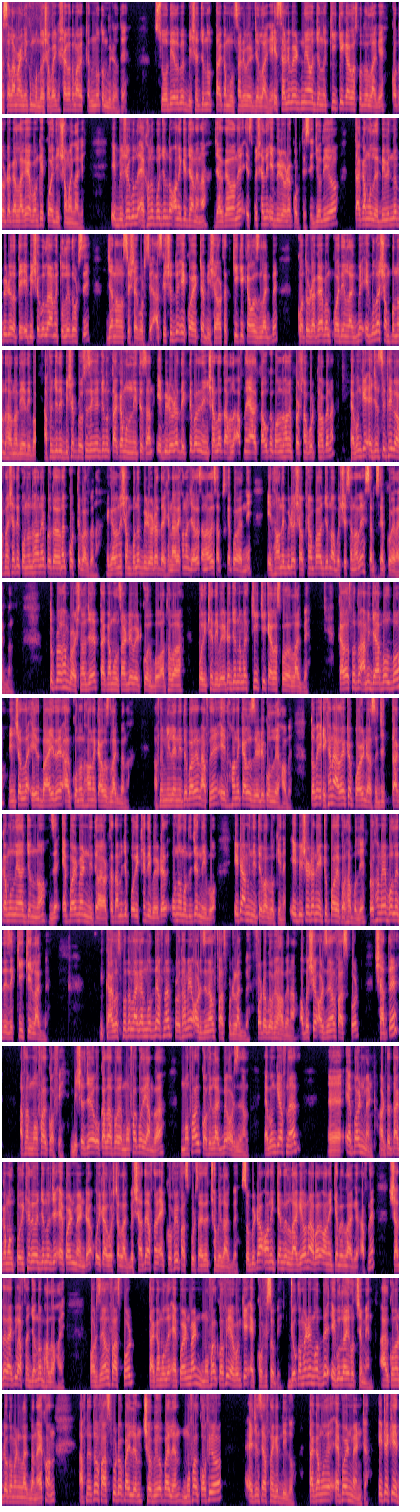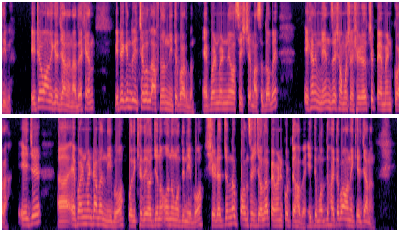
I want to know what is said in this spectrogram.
আসসালামু আলাইকুম বন্ধুরা, সবাইকে স্বাগত আমার একটা নতুন ভিডিওতে। সৌদি আরবে বিশের জন্য টাকা মূল সার্টিফিকেট যে লাগে, এই সার্টিফিকেট নেওয়ার জন্য কি কি কাগজপত্র লাগে, কত টাকা লাগে এবং কি কয়দিন সময় লাগে, এই বিষয়গুলো এখনও পর্যন্ত অনেকে জানে না, যার কারণে স্পেশালি এই ভিডিওটা করতেছি। যদিও টাকা মূল্যের বিভিন্ন ভিডিওতে এই বিষয়গুলো আমি তুলে ধরছি, জানানোর চেষ্টা করছি। আজকে শুধু এই কয়েকটা বিষয়, অর্থাৎ কি কি কাগজ লাগবে কত টাকা এবং কয়দিন লাগবে, এগুলো সম্পূর্ণ ধারণা দিয়ে দিব। আপনি যদি ভিসা প্রসেসিং এর জন্য টাকা মূল নিতে চান, এই ভিডিওটা দেখতে পারেন ইনশাল্লাহ তাহলে আপনি আর কাউকে কোনো ধরনের প্রশ্ন করতে হবে না, এবং কি এজেন্সি থেকে আপনার সাথে কোনো ধরনের প্রতারণা করতে পারবে না। এ কারণে সম্পূর্ণ ভিডিওটা দেখেন, আর এখনও যারা চ্যানেলে সাবস্ক্রাইব করেননি, এই ধরনের ভিডিও সবসময় পাওয়ার জন্য অবশ্যই চ্যানেলে সাবস্ক্রাইব করে রাখবেন। তো প্রথম প্রশ্ন যে, টাকা মূল সার্টিফিকেট করব অথবা পরীক্ষা দিবে, এটার জন্য আমার কি কি কাগজপত্র লাগবে? কাগজপত্র আমি যা বলব ইনশাল্লাহ এর বাইরে আর কোনো ধরনের কাগজ লাগবে না। আপনি মিলে নিতে পারেন, আপনি এই ধরনের কাগজ রেডি করলে হবে। তবে এখানে আরও একটা পয়েন্ট আছে যে টাকা মূল নেওয়ার জন্য যে অ্যাপয়েন্টমেন্ট নিতে হয়, অর্থাৎ আমি যে পরীক্ষা দিব, এটা অনুমতি যে নিব, এটা আমি নিতে পারব কিনা? এই বিষয়টা নিয়ে একটু পরে কথা বলি। প্রথমে বলে দিই যে কি কি লাগবে। কাগজপত্র লাগার মধ্যে আপনার প্রথমে অরিজিনাল পাসপোর্ট লাগবে ফটোকপি হবে না। অবশ্যই অরিজিনাল পাসপোর্ট সাথে আপনার মোফার কফি বিশেষ যে ওকালার পরে মোফা করি আমরা মোফার কফি লাগবে অরিজিনাল এবং কি আপনার অ্যাপয়েন্টমেন্ট অর্থাৎ টাকামল পরীক্ষা দেওয়ার জন্য যে অ্যাপয়েন্টমেন্টটা ওই কাগজটা লাগবে। সাথে আপনার এক কপি পাসপোর্ট সাইজের ছবি লাগবে। ছবিটা অনেক কেন্দ্রে লাগেও না, আবার অনেক কেন্দ্রে লাগে। আপনি সাথে রাখলে আপনার জন্য ভালো হয়। অরিজিনাল পাসপোর্ট টাকামূল্যের অ্যাপয়েন্টমেন্ট মোফার কপি এবং কি এক কপি ছবি। ডকুমেন্টের মধ্যে এগুলাই হচ্ছে মেন আর কোনো ডকুমেন্ট লাগবে না। এখন আপনি তো পাসপোর্টও পাইলেন, ছবিও পাইলেন মোফার কপিও এজেন্সি আপনাকে দিল। টাকামূল্যের অ্যাপয়েন্টমেন্টটা এটা কে দিবে? এটাও অনেকে জানে না। দেখেন এটা কিন্তু ইচ্ছা করলে আপনারা নিতে পারবেন। অ্যাপয়েন্টমেন্ট নেওয়ার সিস্টেম আছে। তবে এখানে মেন যে সমস্যা, সেটা হচ্ছে পেমেন্ট করা। এই যে অ্যাপয়েন্টমেন্ট আমরা নিব, পরীক্ষা দেওয়ার জন্য অনুমতি নিব, সেটার জন্য পঞ্চাশ ডলার পেমেন্ট করতে হবে। ইতিমধ্যে হয়তো বা অনেকে জানেন।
